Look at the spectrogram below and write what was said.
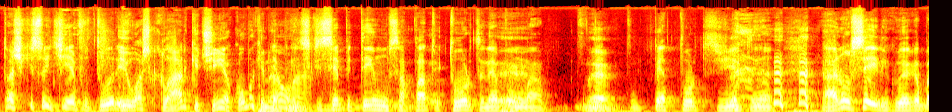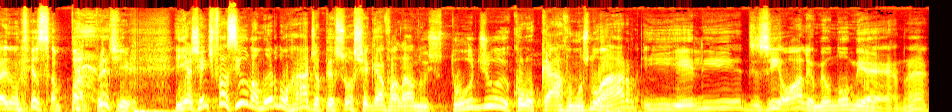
Tu acha que isso aí tinha futuro? Hein? Eu acho claro que tinha. Como que não, é, né? Diz que sempre tem um sapato torto, né? É. Uma é. Um pé torto desse jeito, né? ah, não sei, Nico, é capaz de não ter sapato pra ti. e a gente fazia o namoro no rádio, a pessoa chegava lá no estúdio, colocávamos no ar e ele dizia: Olha, o meu nome é né,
